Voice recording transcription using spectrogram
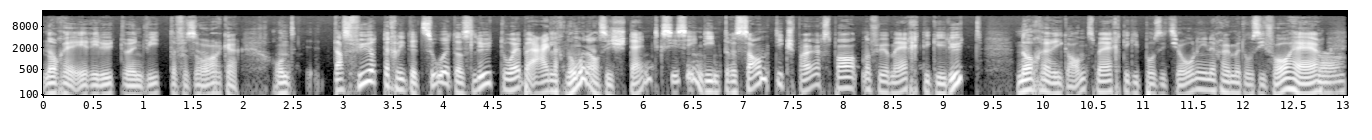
nachher ihre Leute wollen weiter versorgen Und das führt ein bisschen dazu, dass Leute, die eben eigentlich nur Assistent sind, interessante Gesprächspartner für mächtige Leute, nachher in ganz mächtige Positionen hineinkommen, wo sie vorher ja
